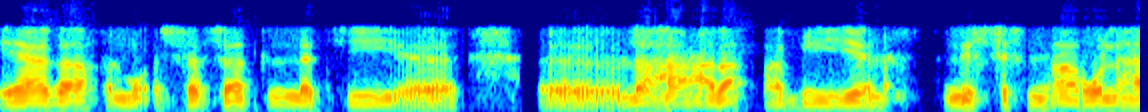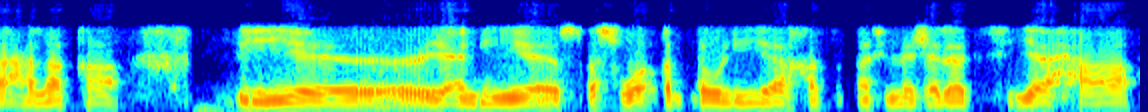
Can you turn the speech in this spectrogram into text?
لهذا فالمؤسسات التي لها علاقة بالاستثمار ولها علاقة في آه، يعني الأسواق الدولية خاصة في مجالات السياحة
